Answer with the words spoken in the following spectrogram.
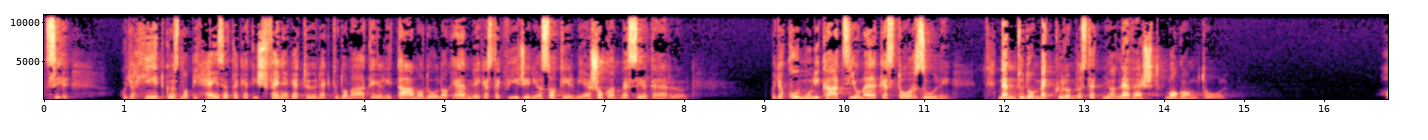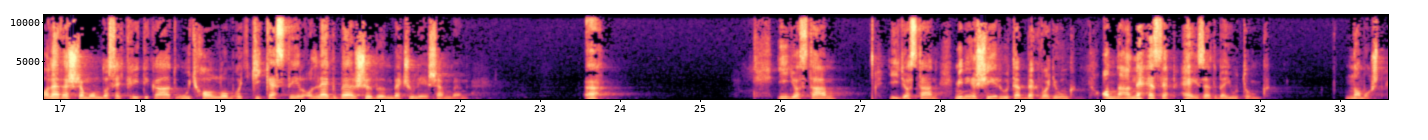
hogy a hétköznapi helyzeteket is fenyegetőnek tudom átélni, támadónak. Emlékeztek, Virginia Satir milyen sokat beszélt erről. Hogy a kommunikációm elkezd torzulni. Nem tudom megkülönböztetni a levest magamtól. Ha levesre mondasz egy kritikát, úgy hallom, hogy kikezdtél a legbelsőbb önbecsülésemben. Eh. Így aztán, így aztán, minél sérültebbek vagyunk, annál nehezebb helyzetbe jutunk. Na most,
